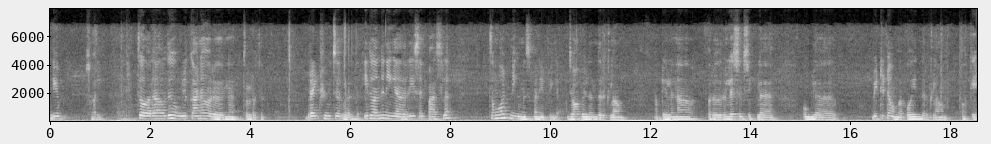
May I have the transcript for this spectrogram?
நியூ சாரி ஸோ அதாவது உங்களுக்கான ஒரு என்ன சொல்கிறது பிரைட் ஃப்யூச்சர் வருது. இது வந்து நீங்கள் ரீசெண்ட் பாஸ்டில் சம்வாட் நீங்கள் மிஸ் பண்ணியிருப்பீங்க ஜாப் இழந்திருக்கலாம் அப்படி இல்லைன்னா ஒரு ரிலேஷன்ஷிப்பில் உங்களை விட்டுட்டு அவங்க போயிருந்துருக்கலாம் ஓகே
